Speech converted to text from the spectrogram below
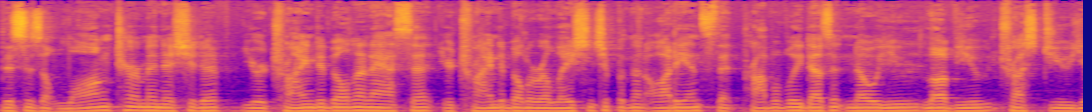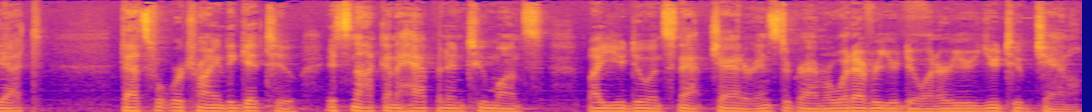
This is a long term initiative. You're trying to build an asset. You're trying to build a relationship with an audience that probably doesn't know you, love you, trust you yet. That's what we're trying to get to. It's not going to happen in two months by you doing Snapchat or Instagram or whatever you're doing or your YouTube channel.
